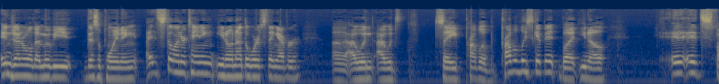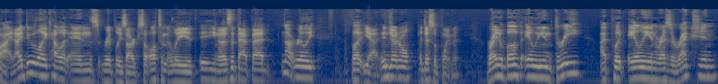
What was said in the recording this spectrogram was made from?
in general, that movie disappointing. It's still entertaining. You know, not the worst thing ever. Uh, I wouldn't. I would say probably probably skip it, but you know, it, it's fine. I do like how it ends Ripley's arc. So ultimately, it, you know, is it that bad? Not really. But yeah, in general, a disappointment. Right above Alien 3 I put Alien Resurrection,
